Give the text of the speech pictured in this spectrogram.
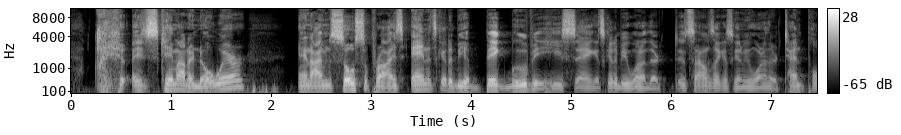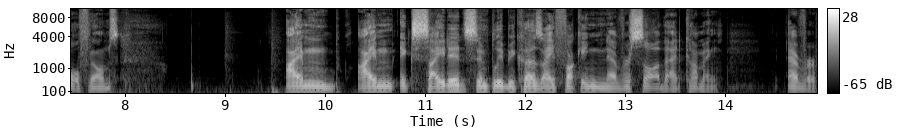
I, it just came out of nowhere and I'm so surprised and it's going to be a big movie he's saying it's going to be one of their it sounds like it's going to be one of their tentpole films I'm I'm excited simply because I fucking never saw that coming, ever.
